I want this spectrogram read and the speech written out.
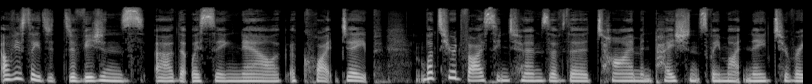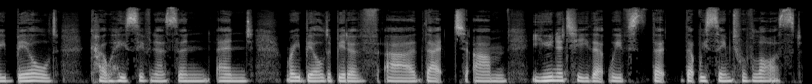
Obviously, the divisions uh, that we're seeing now are quite deep. What's your advice in terms of the time and patience we might need to rebuild cohesiveness and, and rebuild a bit of uh, that um, unity that we've that that we seem to have lost?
